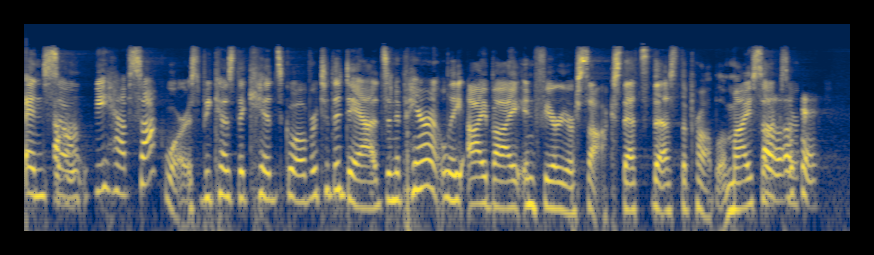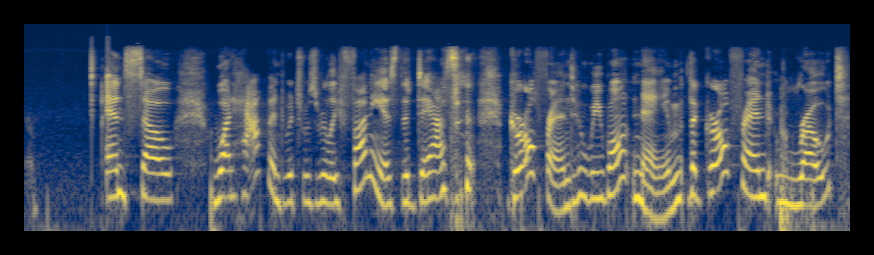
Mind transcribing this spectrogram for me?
And so Uh-huh. we have sock wars because the kids go over to the dads and apparently I buy inferior socks. That's that's the problem. My socks Oh, are okay. and so what happened, which was really funny, is the dad's girlfriend, who we won't name, the girlfriend wrote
